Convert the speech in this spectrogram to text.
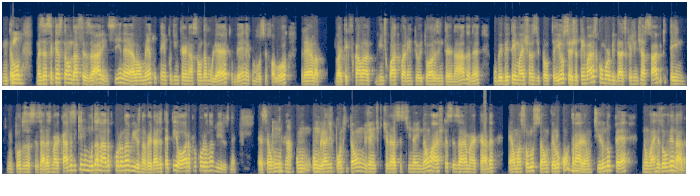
Então, Sim. mas essa questão da cesárea em si, né, ela aumenta o tempo de internação da mulher também, né, como você falou, né, ela vai ter que ficar lá 24, 48 horas internada, né? O bebê tem mais chance de proteir, ou seja, tem várias comorbidades que a gente já sabe que tem em todas as cesáreas marcadas e que não muda nada para o coronavírus, na verdade até piora para o coronavírus, né? Esse é um, um, um, grande ponto. Então, gente que estiver assistindo aí, não acho que a cesárea marcada é uma solução, pelo contrário, é um tiro no pé, não vai resolver nada.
